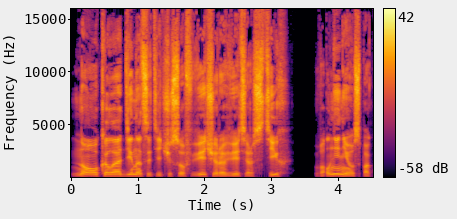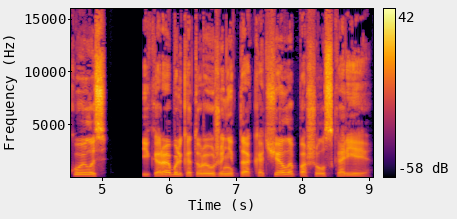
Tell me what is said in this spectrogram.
Но около одиннадцати часов вечера ветер стих, волнение успокоилось, и корабль, который уже не так качало, пошел скорее.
